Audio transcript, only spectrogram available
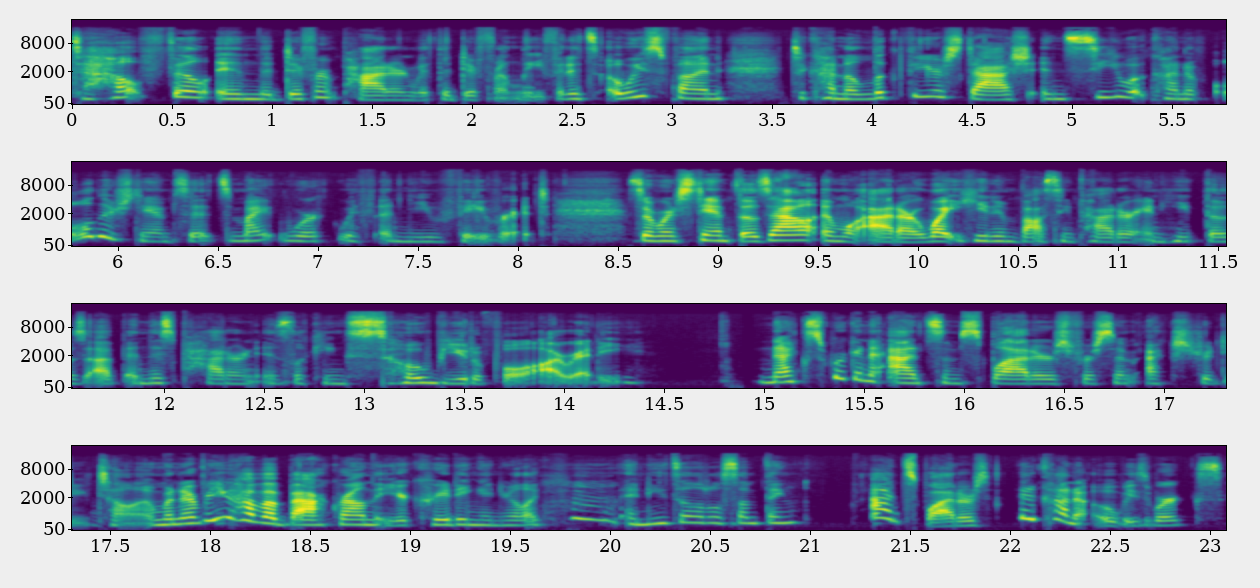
to help fill in the different pattern with the different leaf. And it's always fun to kind of look through your stash and see what kind of older stamp sets might work with a new favorite. So we're going to stamp those out and we'll add our white heat embossing powder and heat those up. And this pattern is looking so beautiful already. Next, we're going to add some splatters for some extra detail. And whenever you have a background that you're creating and you're like, hmm, it needs a little something, add splatters. It kind of always works.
